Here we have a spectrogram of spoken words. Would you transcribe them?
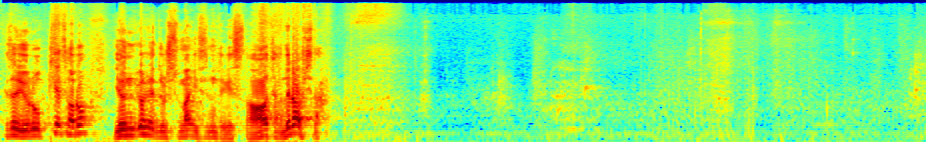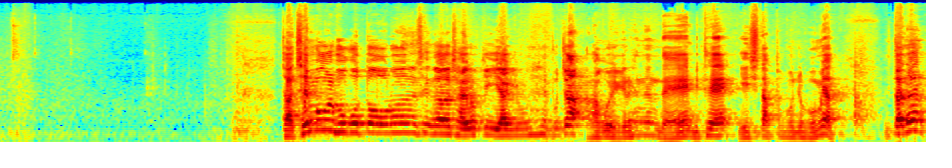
그래서 이렇게 서로 연결해 둘 수만 있으면 되겠어. 자, 내려갑시다. 자, 제목을 보고 떠오르는 생각을 자유롭게 이야기해보자 라고 얘기를 했는데 밑에 예시답 부분 좀 보면 일단은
